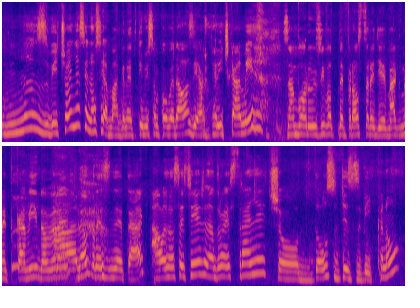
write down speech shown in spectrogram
No, zvyčajne si nosia magnetky, by som povedala, s jašteričkami. Zamborujú životné prostredie magnetkami, dobre? Áno, presne tak. Ale zase tiež na druhej strane, čo dosť zvyknú,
